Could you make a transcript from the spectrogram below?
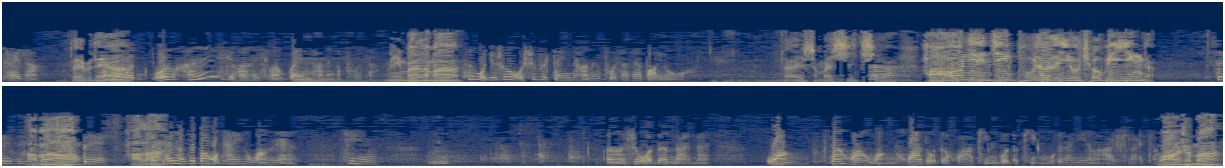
台长，对不对啊？我我很喜欢很喜欢观音堂那个菩萨，明白了吗？所以我就说我是不是观音堂那个菩萨在保佑我？这有什么稀奇嗯啊？好好念经，菩萨是有求必应的。对对，好不好对，好了那台长再帮我看一个王人，姓嗯嗯是我的奶奶王三华王花朵的花苹果的苹，我给他念了二十来张。王什么？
